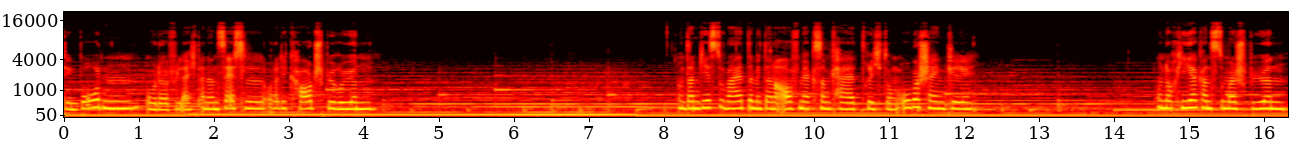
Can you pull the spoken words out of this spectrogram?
den Boden oder vielleicht einen Sessel oder die Couch berühren. Und dann gehst du weiter mit deiner Aufmerksamkeit Richtung Oberschenkel. Und auch hier kannst du mal spüren,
